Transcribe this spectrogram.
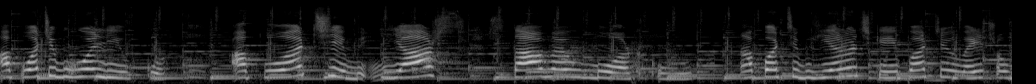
а потім голівку. А потім я ставив моркву, а потім гірочки і потім вийшов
